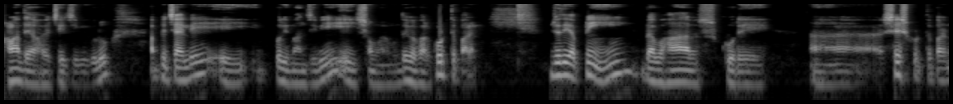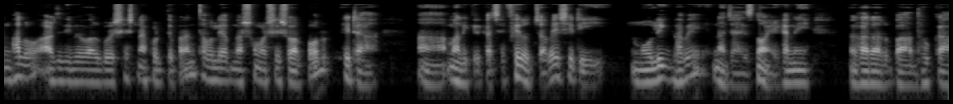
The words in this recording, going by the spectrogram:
ভাড়া দেওয়া হয়েছে এই জিবিগুলো, আপনি চাইলে এই পরিমাণ জিবি এই সময়ের মধ্যে ব্যবহার করতে পারেন। যদি আপনি ব্যবহার করে শেষ করতে পারেন, ভালো, আর যদি ব্যবহার করে শেষ না করতে পারেন, তাহলে আপনার সময় শেষ হওয়ার পর এটা মালিকের কাছে ফেরত যাবে, সেটি মৌলিকভাবে নাজায়েজ নয়। এখানে গারার বা ধোকা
